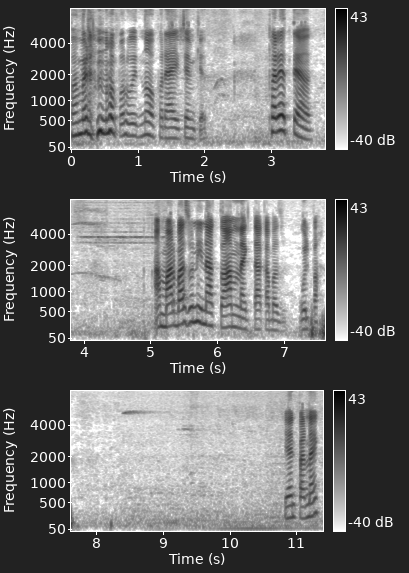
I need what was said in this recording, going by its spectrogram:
ભમેડા ન ફરવું ન ફરે આવી છે એમ કે. ફરે જ ત્યાં. આ માર બાજુ નહીં નાખતો, આમ નાખ તાકા બાજુ. બોલપા એન પા નાખ.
